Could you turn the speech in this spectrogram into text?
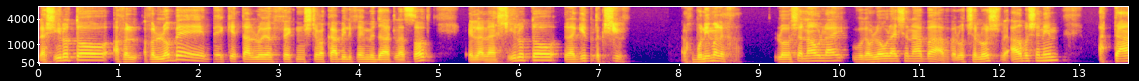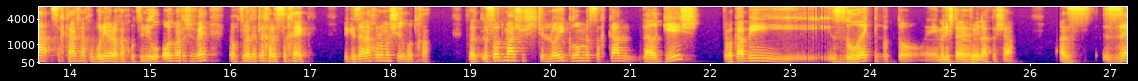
להשאיל אותו, אבל, אבל לא בקטע לא יפה, כמו שמכבי לפעמים יודעת לעשות, אלא להשאיל אותו, להגיד לו, תקשיב, אנחנו בונים עליך. לא השנה אולי, וגם לא אולי שנה הבאה, אבל עוד שלוש וארבע שנים, אתה שחקן שאנחנו בונים עליו, ואנחנו רוצים לראות מה אתה שווה, ואנחנו רוצים לתת לך לשחק. בגלל זה אנחנו לא משאירים אותך. זאת אומרת, לעשות משהו שלא יגרום לשחקן להרגיש שמכבי זורקת אותו, אם אני אשתמש במילה קשה. אז זה,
